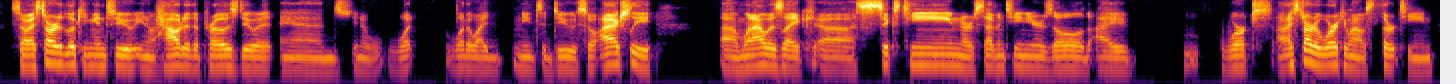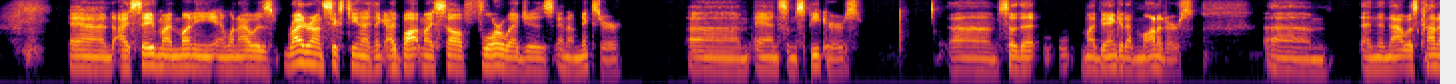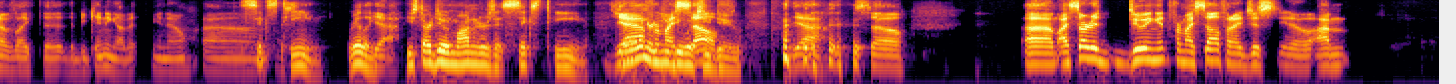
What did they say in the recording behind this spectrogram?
So i started looking into you know how do the pros do it and you know what what do i need to do? So i actually um, when I was like uh, 16 or 17 years old, I worked, I started working when I was 13 and I saved my money. And when I was right around 16, I think I bought myself floor wedges and a mixer um, and some speakers um, so that my band could have monitors. Um, and then that was kind of like the, the beginning of it, you know, um, 16. Really? Yeah. You start doing monitors at 16. Yeah, no for you myself. Do what you do. yeah. So um, I started doing it for myself, and I just, you know, I'm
